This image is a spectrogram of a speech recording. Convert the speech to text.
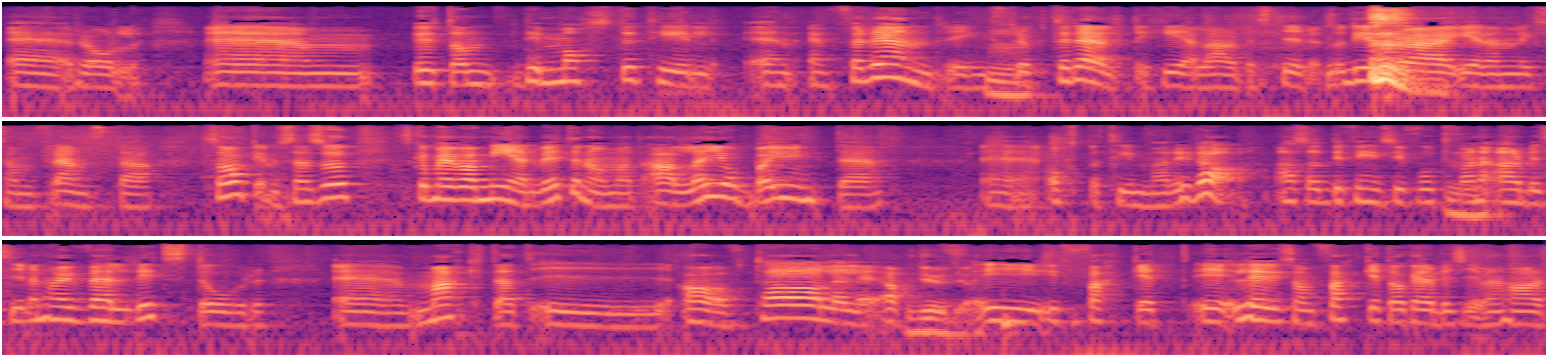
eh, roll. Ehm, utan det måste till en, en förändring Mm. strukturellt i hela arbetslivet. Och det tror jag är den liksom främsta saken. Sen så ska man ju vara medveten om att alla jobbar ju inte eh, åtta timmar idag. Alltså det finns ju fortfarande, Mm. arbetsgivaren har ju väldigt stor eh, makt att i avtal eller ja, Gud, ja. i, i facket, i, eller liksom facket och arbetsgivaren har,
